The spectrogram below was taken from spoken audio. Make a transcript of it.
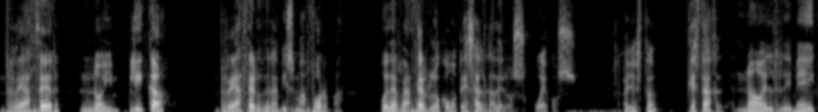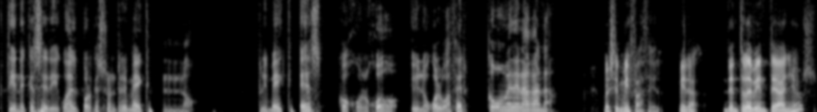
Rehacer no implica rehacer de la misma forma. Puedes rehacerlo como te salga de los huevos. Ahí está. Que está. No, el remake tiene que ser igual porque es un remake. No. Remake es cojo el juego y lo vuelvo a hacer como me dé la gana. Pues es muy fácil. Mira, dentro de 20 años,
